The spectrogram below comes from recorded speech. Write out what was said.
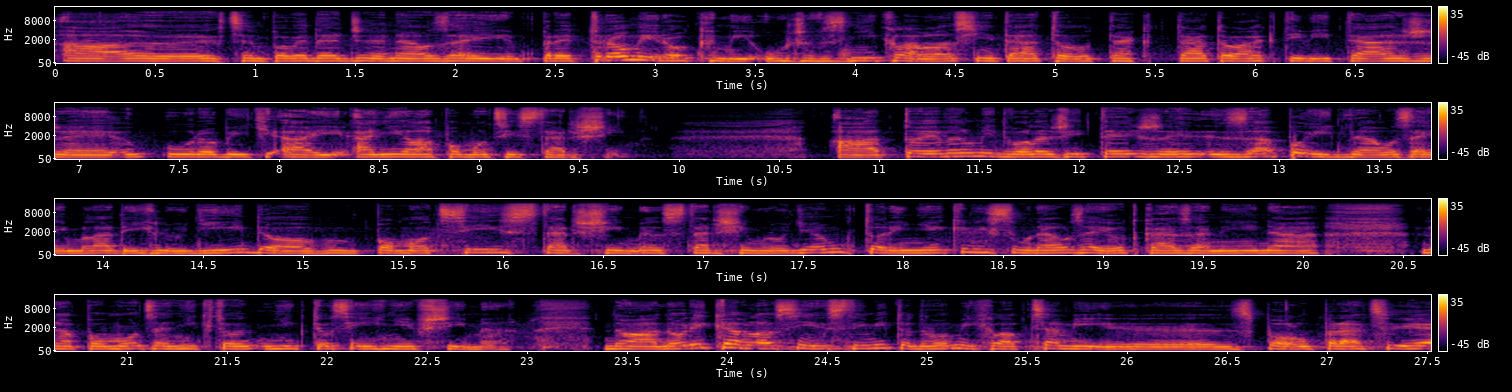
A e, chcem povedať, že naozaj pred tromi rokmi už vznikla vlastne táto, tak, táto aktivita, že urobiť aj aniela pomoci starším. A to je veľmi dôležité, že zapojiť naozaj mladých ľudí do pomoci starším, starším ľuďom, ktorí niekedy sú naozaj odkázaní na, na pomoc a nikto, nikto si ich nevšíma. No a Norika vlastne s týmito dvomi chlapcami e, spolupracuje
